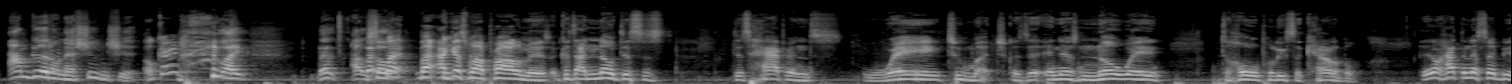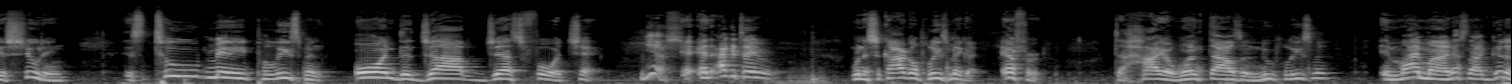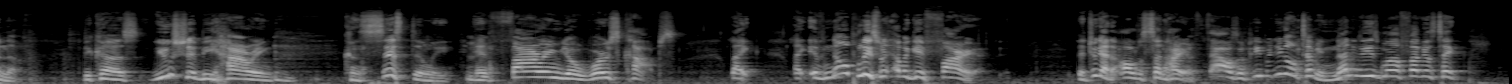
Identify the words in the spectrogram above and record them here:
I'm good on that shooting shit. Okay. like that. I, But, so but but I guess my problem is because I know this is this happens way too much because and there's no way to hold police accountable. They don't have to necessarily be a shooting. It's too many policemen on the job just for a check. Yes. And I can tell you, when the Chicago police make an effort to hire 1,000 new policemen, in my mind, that's not good enough because you should be hiring consistently and firing your worst cops. Like, like if no policeman ever get fired, that you got to all of a sudden hire a thousand people, you're gonna tell me none of these motherfuckers take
